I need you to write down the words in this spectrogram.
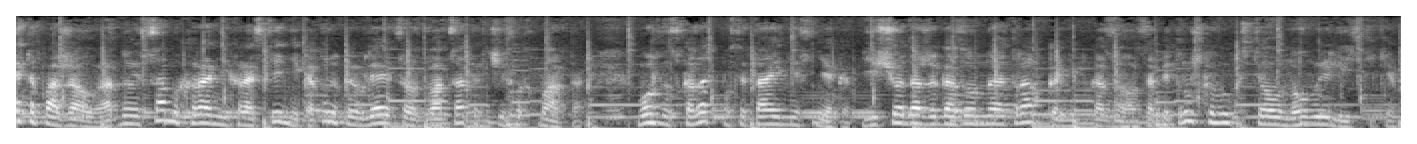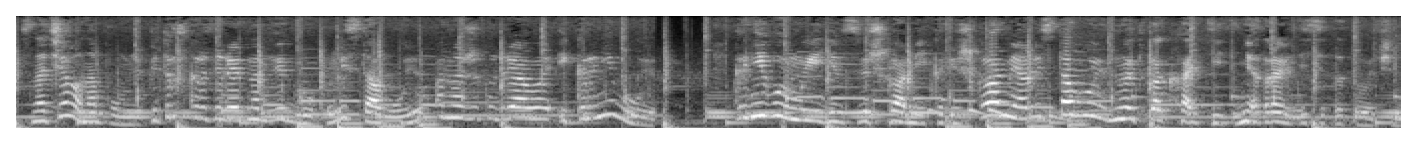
Это, пожалуй, одно из самых ранних растений, которое появляется в 20-х числах марта. Можно сказать, после таяния снега. Еще даже газонная травка не показалась, а петрушка выпустила новые листики. Сначала напомню, петрушка разделяют на две группы. Листовую, она же кудрявая, и корневую. Корневую мы едим с вершками и корешками, а листовую, ну это как хотите, не отравитесь это точно.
